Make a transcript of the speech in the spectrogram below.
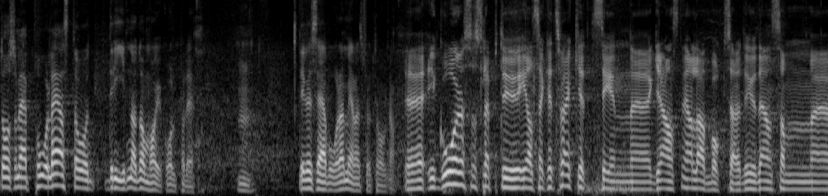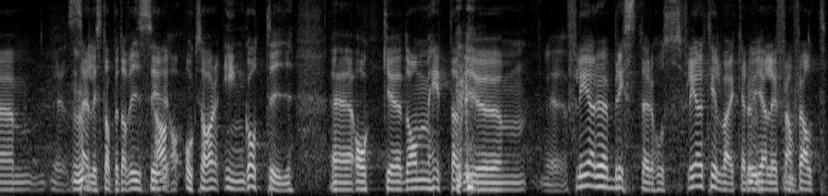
de, som är pålästa och drivna, de har ju koll på det. Mm. Det vill säga våra medlemsföretag. Eh, igår så släppte ju Elsäkerhetsverket sin eh, granskning av laddboxar. Det är ju den som eh, mm. säljstoppet av Easy ja. också har ingått i. Eh, och eh, de hittade ju mm, fler brister hos fler tillverkare. Mm. Det gäller framförallt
